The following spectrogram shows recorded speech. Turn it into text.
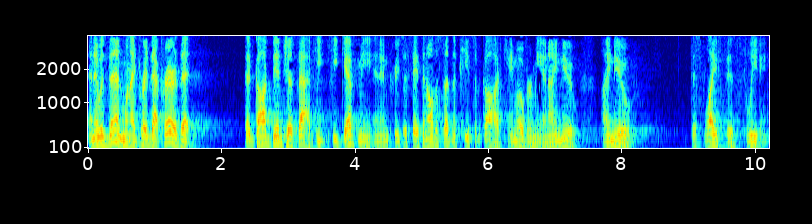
And it was then when I prayed that prayer that that God did just that. He, he gave me an increase of faith. And all of a sudden, the peace of God came over me, and I knew, I knew this life is fleeting.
